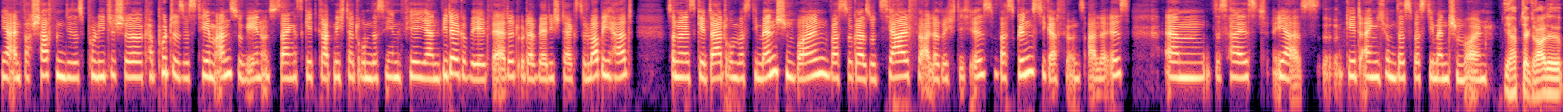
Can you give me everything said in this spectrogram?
ja einfach schaffen, dieses politische kaputte System anzugehen und zu sagen, es geht gerade nicht darum, dass ihr in vier Jahren wiedergewählt werdet oder wer die stärkste Lobby hat, sondern es geht darum, was die Menschen wollen, was sogar sozial für alle richtig ist, was günstiger für uns alle ist. Ähm, das heißt, ja, es geht eigentlich um das, was die Menschen wollen. Ihr habt ja gerade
